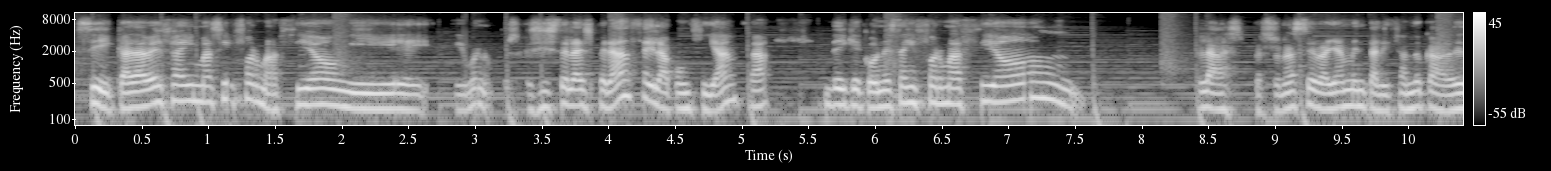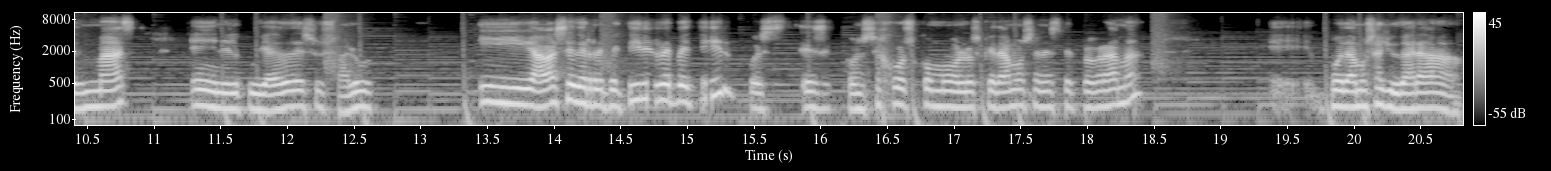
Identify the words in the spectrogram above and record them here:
Sí, cada vez hay más información y, bueno, pues existe la esperanza y la confianza de que con esta información las personas se vayan mentalizando cada vez más en el cuidado de su salud. Y a base de repetir y repetir, pues consejos como los que damos en este programa, eh, podamos ayudar a,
